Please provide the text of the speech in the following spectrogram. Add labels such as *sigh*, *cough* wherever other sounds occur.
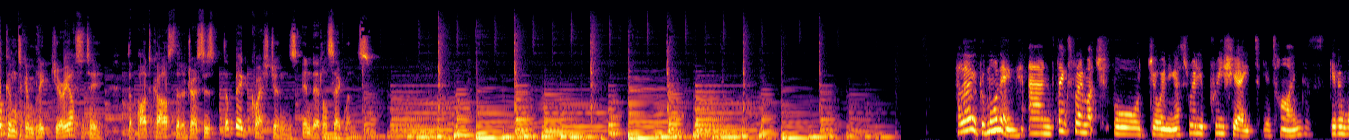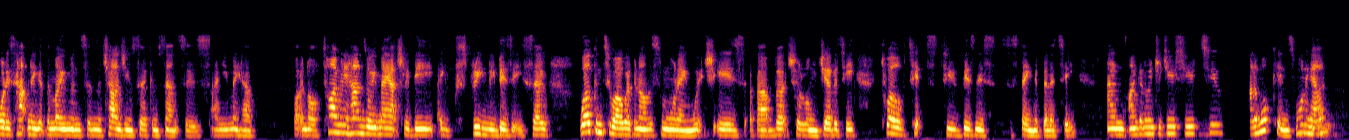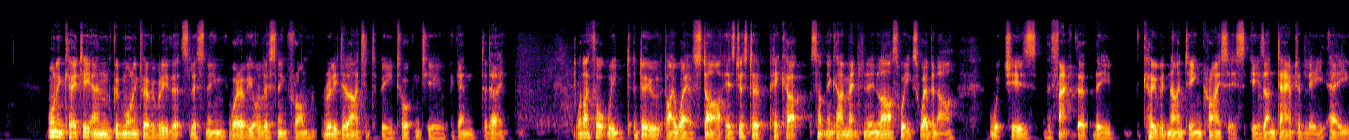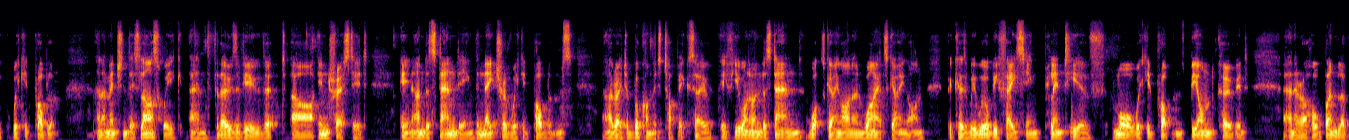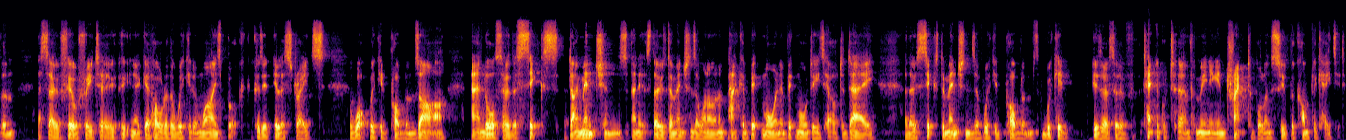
Welcome to Complete Curiosity, the podcast that addresses the big questions in little segments. Hello, good morning, and thanks very much for joining us. Really appreciate your time because, given what is happening at the moment and the challenging circumstances, and you may have quite a lot of time on your hands or you may actually be extremely busy. So, welcome to our webinar this morning, which is about virtual longevity 12 tips to business sustainability. And I'm going to introduce you to Alan Watkins. Morning, Alan. Morning, Katie, and good morning to everybody that's listening, wherever you're listening from. Really delighted to be talking to you again today. What I thought we'd do by way of start is just to pick up something I mentioned in last week's webinar, which is the fact that the COVID 19 crisis is undoubtedly a wicked problem. And I mentioned this last week. And for those of you that are interested in understanding the nature of wicked problems, I wrote a book on this topic. So if you want to understand what's going on and why it's going on, because we will be facing plenty of more wicked problems beyond COVID, and there are a whole bundle of them. So feel free to you know get hold of the Wicked and Wise book because it illustrates what wicked problems are and also the six dimensions. And it's those dimensions I want to unpack a bit more in a bit more detail today. Those six dimensions of wicked problems. Wicked is a sort of technical term for meaning intractable and super complicated.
